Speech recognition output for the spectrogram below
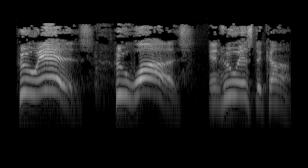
who is, who was, and who is to come.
